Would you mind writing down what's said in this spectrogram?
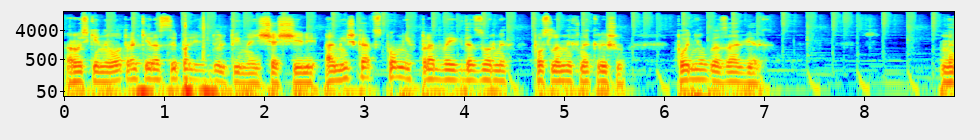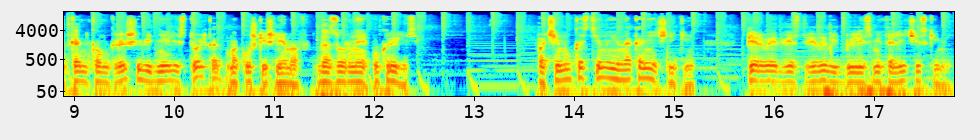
Роськины отроки рассыпались вдоль тына, ища щели, а Мишка, вспомнив про двоих дозорных, посланных на крышу, поднял глаза вверх. Над коньком крыши виднелись только макушки шлемов, дозорные укрылись. Почему костяные наконечники? Первые две стрелы ведь были с металлическими.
